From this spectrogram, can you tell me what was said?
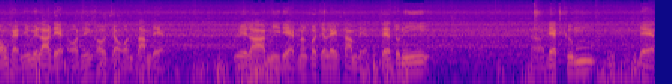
2 แผ่นนี้เวลาแดดอ่อนนี่เขาจะอ่อนตามแดด เวลามีแดดมันก็จะแรงตามแดด แต่ตัวนี้แดดคึ้มแดด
